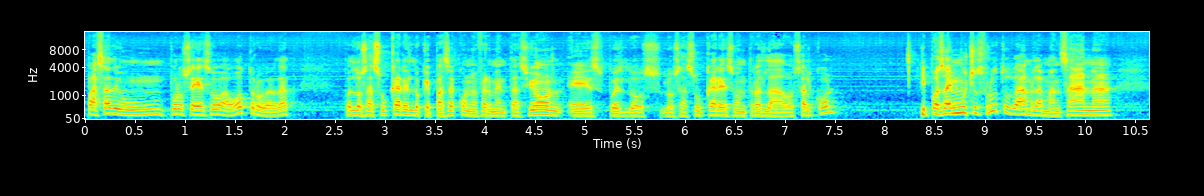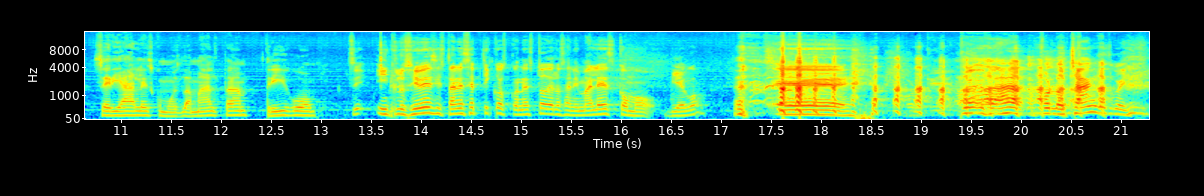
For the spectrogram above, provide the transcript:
pasa de un proceso a otro, ¿verdad? Pues los azúcares, lo que pasa con la fermentación es, pues los, los azúcares son trasladados al alcohol. Y pues hay muchos frutos, ¿verdad? La manzana, cereales como es la malta, trigo. Sí, inclusive si están escépticos con esto de los animales como Diego, eh, ¿Por, qué? Pues, ah, por los changos, güey.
